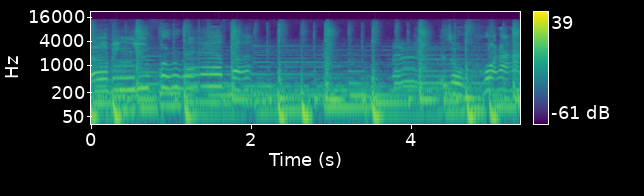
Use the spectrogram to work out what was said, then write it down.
loving you forever is what I.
